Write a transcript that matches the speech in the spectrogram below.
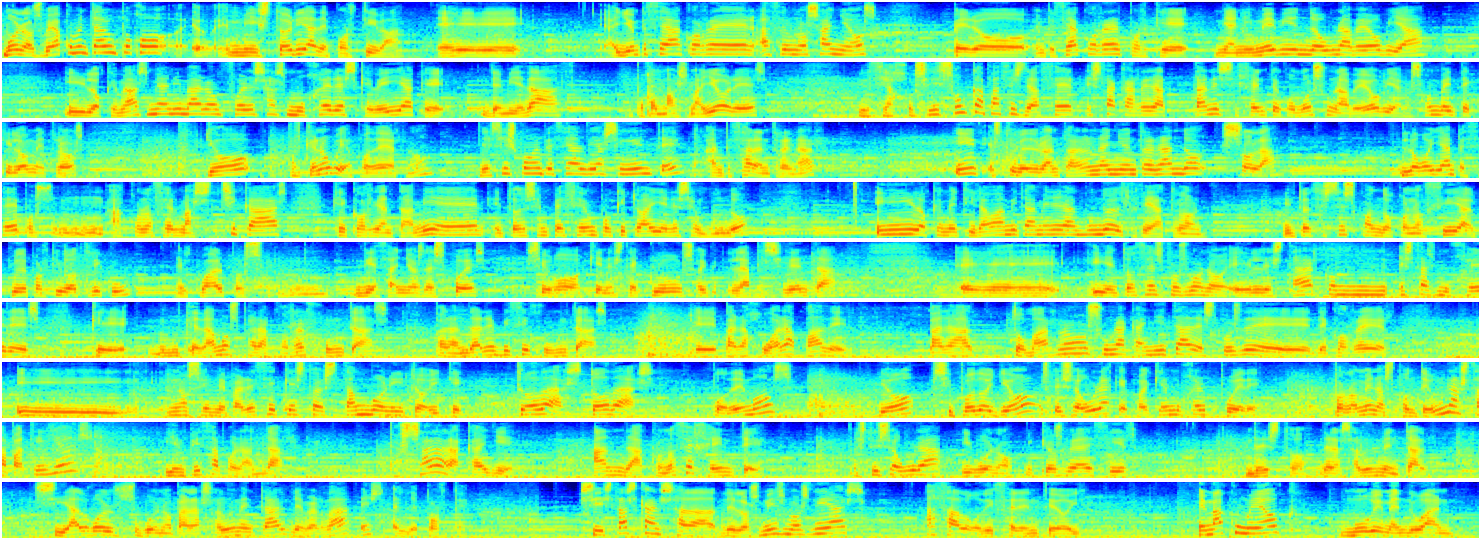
Bueno, os voy a comentar un poco eh, mi historia deportiva. Eh, yo empecé a correr hace unos años, pero empecé a correr porque me animé viendo una Beovia y lo que más me animaron fueron esas mujeres que veía que de mi edad, un poco más mayores, y decía, José, son capaces de hacer esta carrera tan exigente como es una Beovia, que son 20 kilómetros, yo, ¿por qué no voy a poder? No? Y así es como empecé al día siguiente a empezar a entrenar y estuve durante un año entrenando sola. Luego ya empecé pues, mm, a conocer más chicas que corrían también, entonces empecé un poquito ahí en ese mundo. Y lo que me tiraba a mí también era el mundo del triatlón. Entonces es cuando conocí al Club Deportivo Tricu, el cual pues 10 mm, años después sigo aquí en este club, soy la presidenta eh, y entonces, pues bueno, el estar con estas mujeres que quedamos para correr juntas, para andar en bici juntas, eh, para jugar a pádel, para tomarnos una cañita después de, de correr. Y no sé, me parece que esto es tan bonito y que todas, todas podemos. Yo, si puedo yo, estoy segura que cualquier mujer puede. Por lo menos ponte unas zapatillas y empieza por andar. Pues sal a la calle, anda, conoce gente. Estoy segura y bueno, ¿qué os voy a decir de esto, de la salud mental? Si algo es bueno para la salud mental, de verdad, es el deporte. Si estás cansada de los mismos días, haz algo diferente hoy. Emakumeok mugimenduan.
